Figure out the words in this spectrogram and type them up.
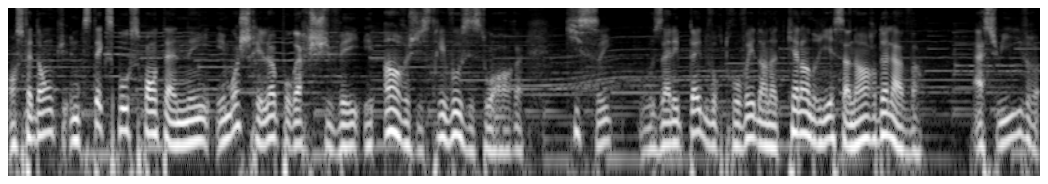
On se fait donc une petite expo spontanée et moi je serai là pour archiver et enregistrer vos histoires. Qui sait, vous allez peut-être vous retrouver dans notre calendrier sonore de l'Avent. À suivre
